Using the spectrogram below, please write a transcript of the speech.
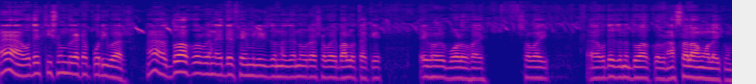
হ্যাঁ ওদের কি সুন্দর একটা পরিবার। হ্যাঁ দোয়া করবেন এদের ফ্যামিলির জন্য যেন ওরা সবাই ভালো থাকে, এইভাবে বড় হয়। সবাই ওদের জন্য দোয়া করবেন। আসসালামু আলাইকুম।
